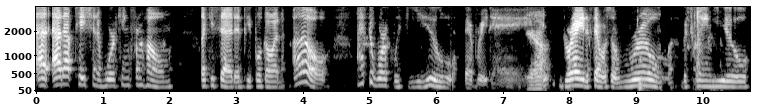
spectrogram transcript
adaptation of working from home, like you said, and people going, oh, I have to work with you every day. Yeah. great if there was a room between you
